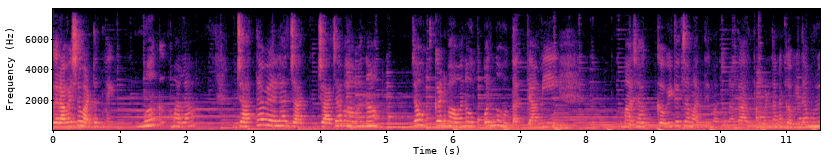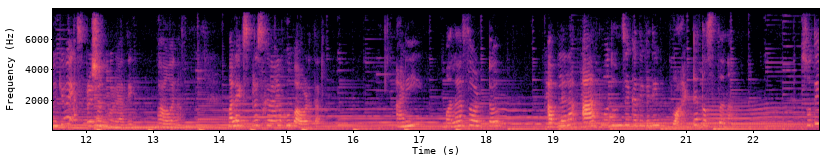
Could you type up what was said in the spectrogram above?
कराव्याशा वाटत नाही. मग मला ज्या त्या वेळेला ज्या ज्या ज्या भावना ज्या उत्कट भावना उत्पन्न होतात त्या मी माझ्या कवितेच्या माध्यमातून आता आपण त्यांना कविता म्हणूया किंवा एक्सप्रेशन म्हणूयात एक भावना. मला एक्सप्रेस करायला खूप आवडतात. आणि मला असं वाटतं आपल्याला आतमधून जे कधी कधी वाटत असतं ना. सो ते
